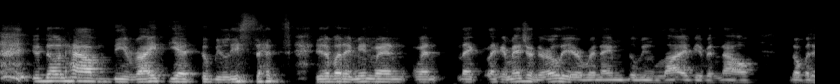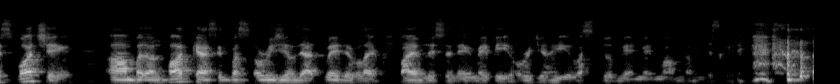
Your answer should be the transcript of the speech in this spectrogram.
you don't have the right yet to be listened. You know what I mean? When when like like I mentioned earlier, when I'm doing live even now, nobody's watching um, but on podcast, it was originally that way. There were like five listening. Maybe originally it was to me and my mom. No, I'm just kidding.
